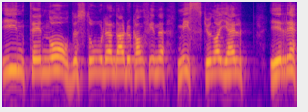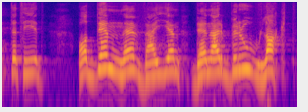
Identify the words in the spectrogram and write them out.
inn til nådestolen, der du kan finne miskunn og hjelp i rette tid. Og denne veien, den er brolagt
